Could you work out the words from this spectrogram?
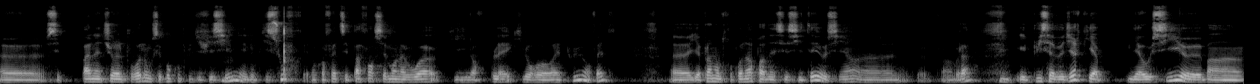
euh, c'est pas naturel pour eux, donc c'est beaucoup plus difficile, et donc ils souffrent. Et donc en fait, c'est pas forcément la voie qui leur plaît, qui leur aurait plu en fait. Il y a plein d'entrepreneurs par nécessité aussi. Hein, donc, voilà. Mm. Et puis ça veut dire qu'il y, y, a aussi ben,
